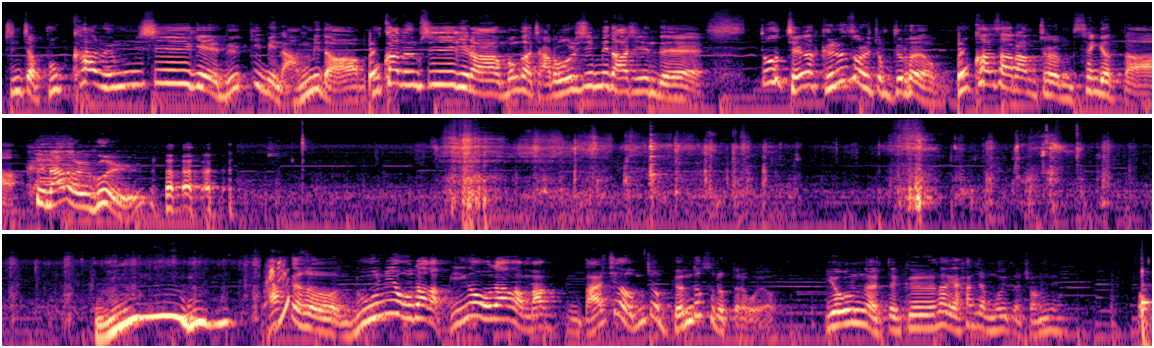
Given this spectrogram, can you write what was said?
진짜 북한 음식의 느낌이 납니다. 북한 음식이랑 뭔가 잘 어울립니다 하시는데 또 제가 그런 소리 좀 들어요. 북한 사람처럼 생겼다. 흔한 얼굴. 음. 밖에서 눈이 오다가 비가 오다가 막 날씨가 엄청 변덕스럽더라고요. 비 오는 날 뜨끈하게 한 잔 먹으니까 좋네. 볼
